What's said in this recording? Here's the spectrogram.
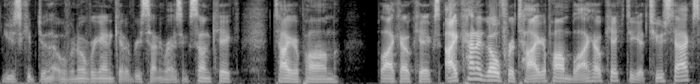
you just keep doing that over and over again. Get a reset and rising sun kick, Tiger Palm, blackout kicks. I kind of go for Tiger Palm blackout kick to get two stacks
